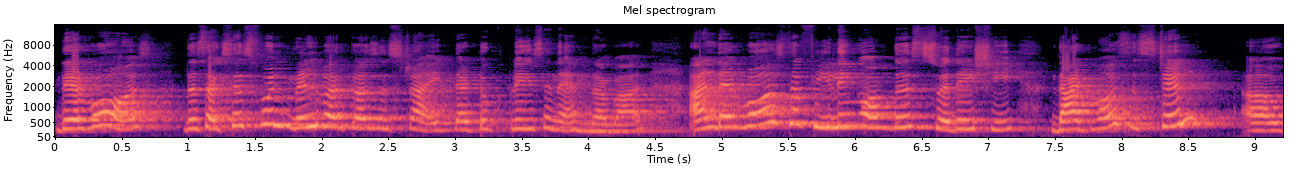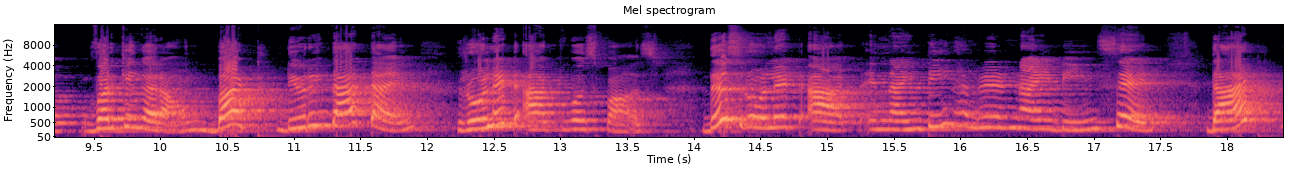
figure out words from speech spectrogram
there was the successful mill workers strike that took place in Ahmedabad and there was the feeling of this Swadeshi that was still uh, working around but during that time Rowlatt Act was passed this Rowlatt Act in 1919 said that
